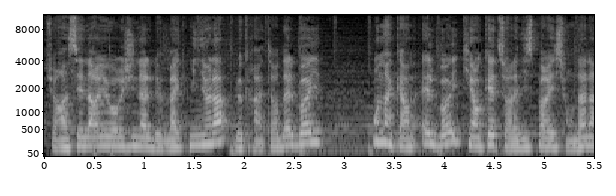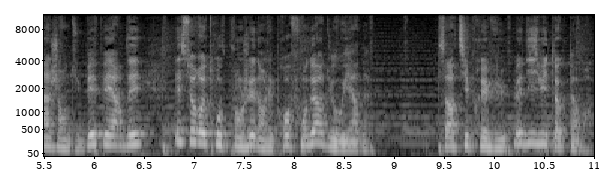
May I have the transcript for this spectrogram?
Sur un scénario original de Mike Mignola, le créateur d'Hellboy, on incarne Hellboy qui enquête sur la disparition d'un agent du BPRD et se retrouve plongé dans les profondeurs du Weird. Sortie prévue le 18 octobre.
